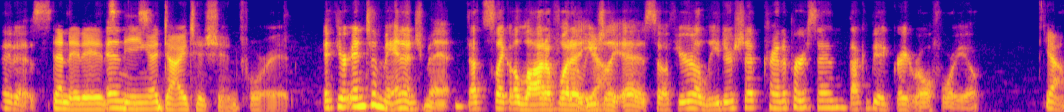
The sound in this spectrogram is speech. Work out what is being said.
It is. Than it is and being a dietitian for it. If you're into management, that's like a lot of what it oh, yeah. usually is. So if you're a leadership kind of person, that could be a great role for you. Yeah.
